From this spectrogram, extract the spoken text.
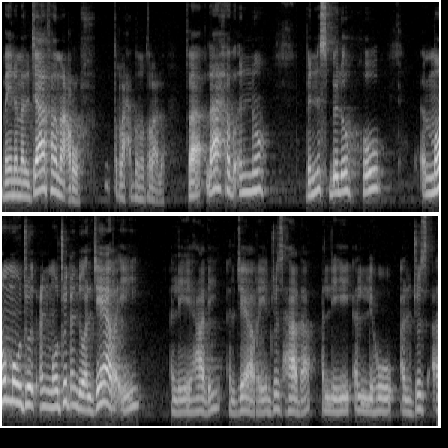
بينما الجافا معروف. لاحظ انه طلع له. فلاحظ إنه بالنسبة له هو مو موجود موجود عنده ال JRE اللي هي هذه ال JRE الجزء هذا اللي اللي هو الجزء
